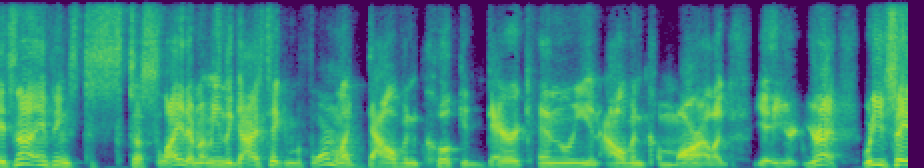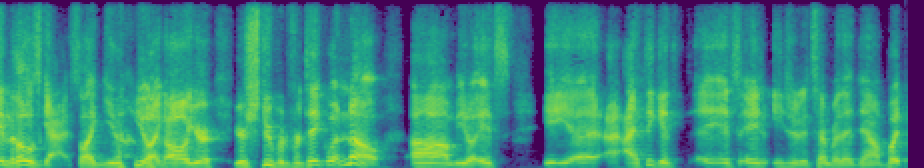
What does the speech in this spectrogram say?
it's not anything to, to slight him. I mean, the guys taking before him like Dalvin Cook and Derrick Henry and Alvin Kamara. Like you're you're right. What are you saying to those guys? Like you know you're like oh you're you're stupid for taking one. No, um you know it's it, I think it's it's easier to temper that down. But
